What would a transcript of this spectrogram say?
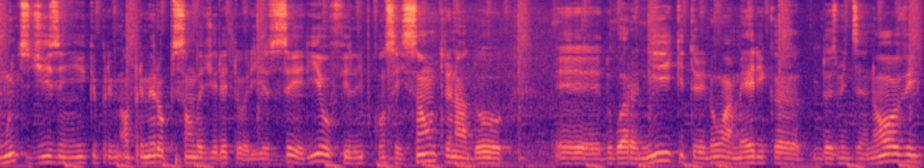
Muitos dizem aí que a primeira opção da diretoria seria o Felipe Conceição, treinador é, do Guarani, que treinou a América em 2019,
